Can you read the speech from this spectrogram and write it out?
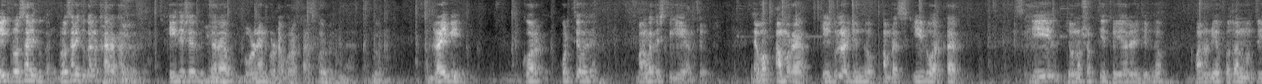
এই গ্রোসারি দোকান গ্রোসারি দোকানে কারা কাজ করবে? এই দেশের যারা বর্ণ অ্যান্ড ওরা কাজ করবে না। ড্রাইভিং করতে হলে বাংলাদেশ থেকে আনতে হবে। এবং আমরা এইগুলোর জন্য আমরা স্কিল ওয়ার্কার স্কিল জনশক্তি তৈয়ারের জন্য মাননীয় প্রধানমন্ত্রী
